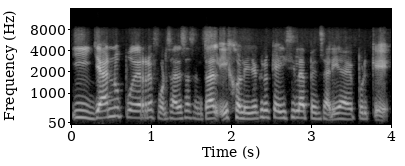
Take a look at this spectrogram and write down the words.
y ya no poder reforzar esa central, híjole, yo creo que ahí sí la pensaría, ¿eh? porque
